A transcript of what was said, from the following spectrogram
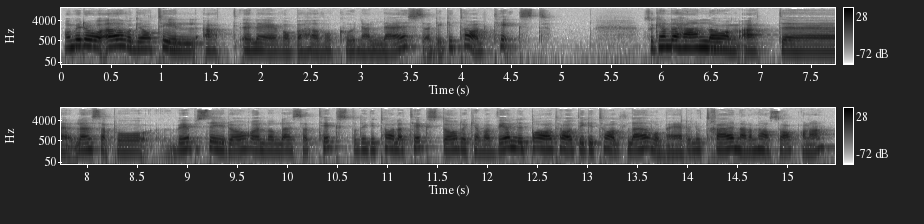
Om vi då övergår till att elever behöver kunna läsa digital text så kan det handla om att eh, läsa på webbsidor eller läsa texter, digitala texter. Det kan vara väldigt bra att ha ett digitalt läromedel och träna de här sakerna.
